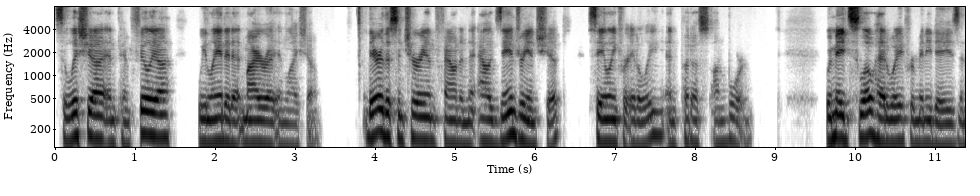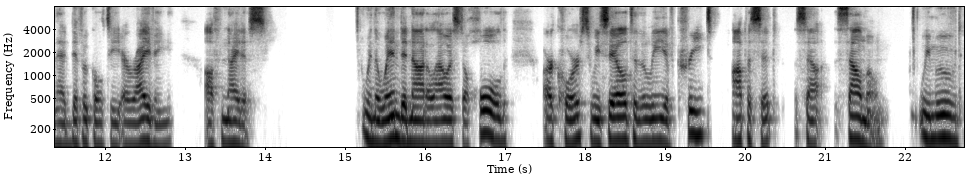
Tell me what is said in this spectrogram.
Cilicia and Pamphylia, we landed at Myra in Lycia. There the centurion found an Alexandrian ship sailing for Italy and put us on board. We made slow headway for many days and had difficulty arriving off Cnidus. When the wind did not allow us to hold our course, we sailed to the lee of Crete opposite Sal-. We moved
